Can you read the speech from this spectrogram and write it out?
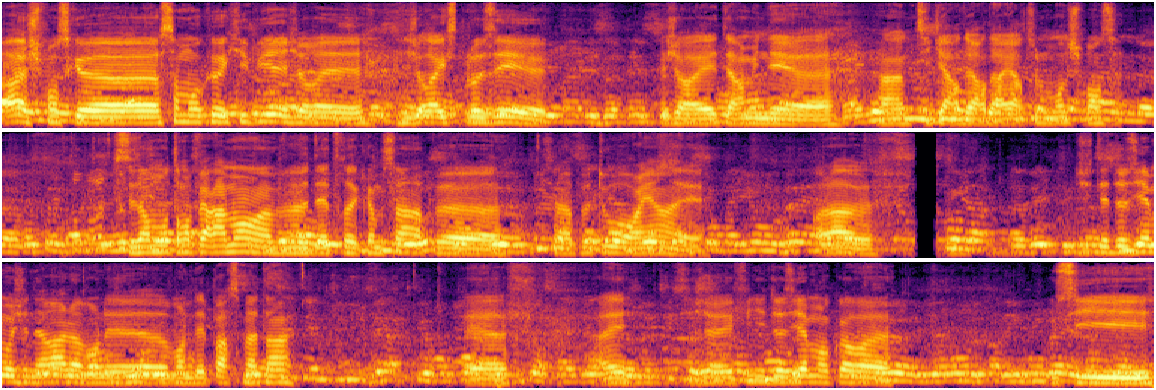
Ah, je pense que sans mon coéquipier, j'aurais, j'aurais explosé et j'aurais terminé euh, un petit quart d'heure derrière tout le monde, je pense. C'est dans mon tempérament peu d'être comme ça, un peu, euh, c'est un peu tout ou rien. Et voilà, euh, j'étais deuxième au général avant, le départ ce matin. Euh, si j'avais fini deuxième encore, euh, ou si,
